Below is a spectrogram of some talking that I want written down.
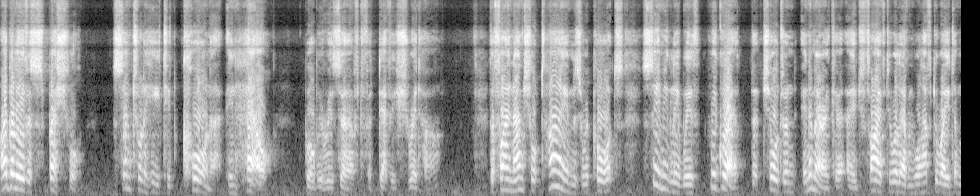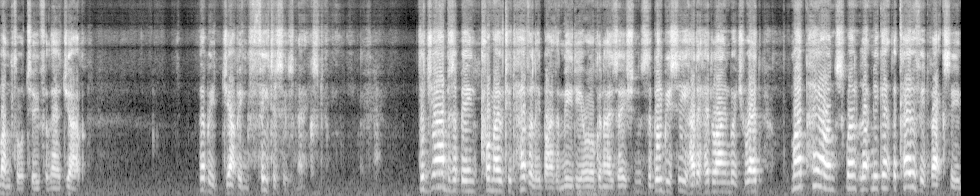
I believe a special, centrally heated corner in hell will be reserved for Devi Sridhar the Financial Times reports, seemingly with regret, that children in America aged 5 to 11 will have to wait a month or two for their jab. They'll be jabbing fetuses next. The jabs are being promoted heavily by the media organisations. The BBC had a headline which read, My parents won't let me get the COVID vaccine.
